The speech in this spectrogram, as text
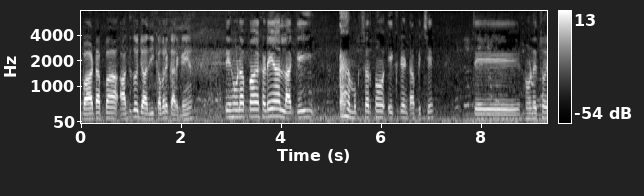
ਬਾਟ ਆਪਾਂ ਅੱਧ ਤੋਂ ਜ਼ਿਆਦਾ ਕਵਰ ਕਰ ਗਏ ਆ। ਤੇ ਹੁਣ ਆਪਾਂ ਖੜੇ ਆ ਲਾਗੇ ਹੀ ਮੁਕਤਸਰ ਤੋਂ 1 ਘੰਟਾ ਪਿੱਛੇ। ਤੇ ਹੁਣ ਇੱਥੋਂ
